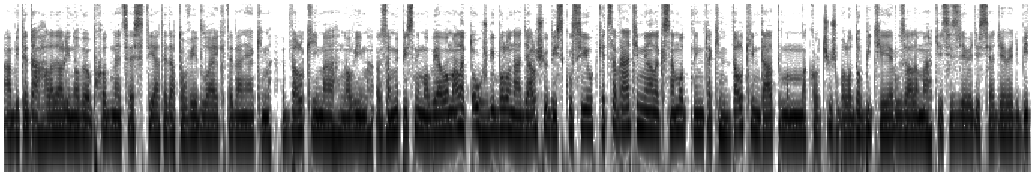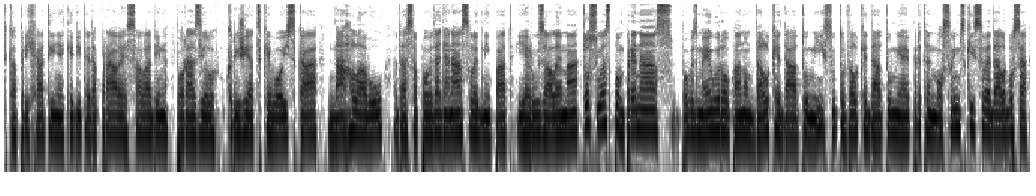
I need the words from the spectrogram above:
aby teda hľadali nové obchodné cesty a teda to viedlo aj k teda nejakým veľkým a novým zemepisným objavom, ale to už by bolo na ďalšiu diskusiu. Keď sa vrátime ale k samotným takým veľkým dátumom, ako či už bolo dobitie Jeruzalema 1099, bitka pri Chatine, kedy teda práve Saladin porazil križiacké vojska na hlavu, dá sa povedať, a následný pád Jeruzalema. To sú aspoň pre nás, povedzme Európanom, veľké dátumy. Sú to veľké dátumy aj pre ten moslimský svet, alebo sa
